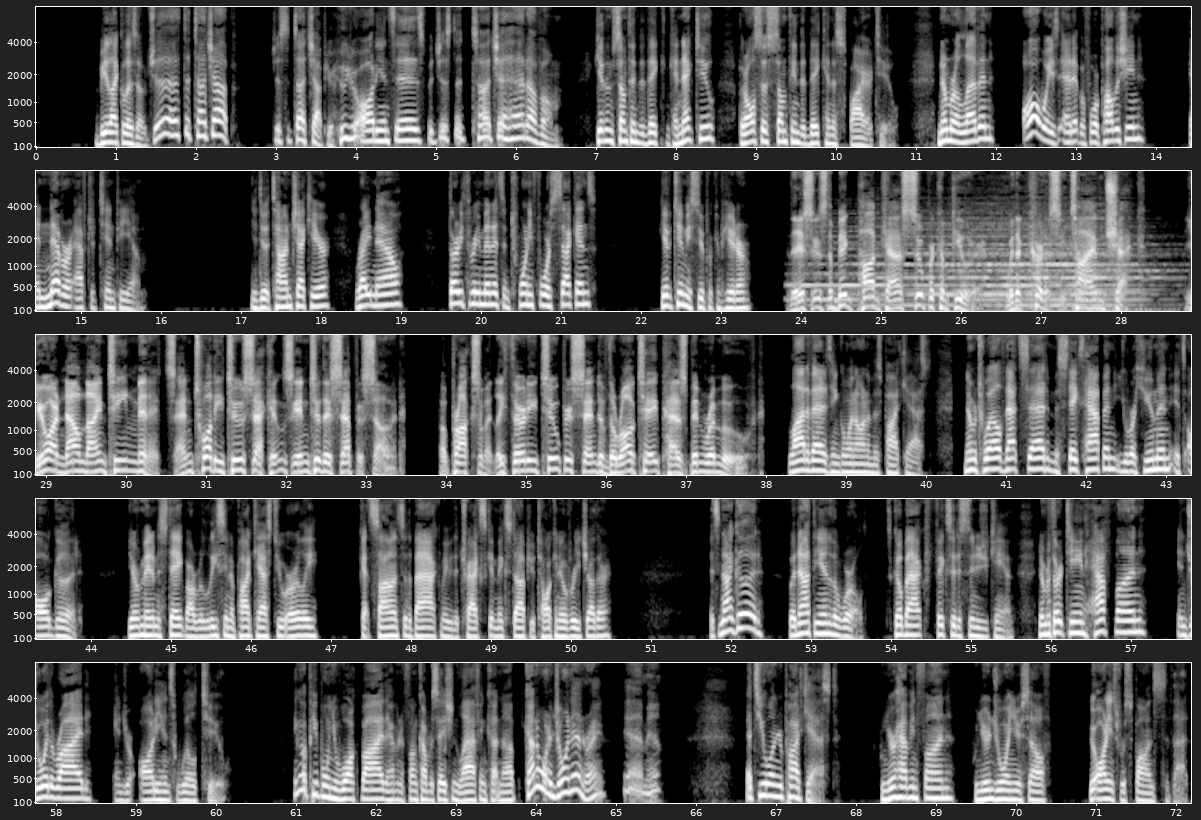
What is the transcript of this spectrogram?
Be like Lizzo, just a touch up, just a touch up. You're who your audience is, but just a touch ahead of them. Give them something that they can connect to, but also something that they can aspire to. Number 11, always edit before publishing and never after 10 p.m. You do a time check here. Right now, 33 minutes and 24 seconds. Give it to me, supercomputer. This is the Big Podcast Supercomputer with a courtesy time check. You are now 19 minutes and 22 seconds into this episode. Approximately 32% of the raw tape has been removed. A lot of editing going on in this podcast. Number 12, that said, mistakes happen. You are human. It's all good. You ever made a mistake by releasing a podcast too early? You got silence at the back. Maybe the tracks get mixed up. You're talking over each other. It's not good, but not the end of the world. Let's go back, fix it as soon as you can. Number 13, have fun, enjoy the ride, and your audience will too. Think about people when you walk by, they're having a fun conversation, laughing, cutting up. You kind of want to join in, right? Yeah, man. That's you on your podcast. When you're having fun, when you're enjoying yourself, Your audience responds to that.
